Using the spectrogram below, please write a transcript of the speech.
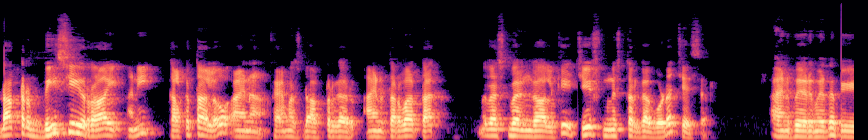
డాక్టర్ బీసీ రాయ్ అని కలకత్తాలో ఆయన ఫేమస్ డాక్టర్ గారు. ఆయన తర్వాత వెస్ట్ బెంగాల్కి చీఫ్ మినిస్టర్గా కూడా చేశారు. ఆయన పేరు మీద ఈ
